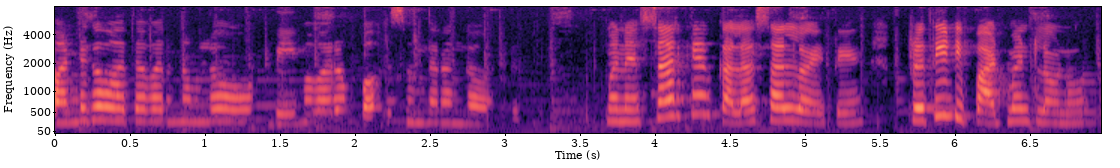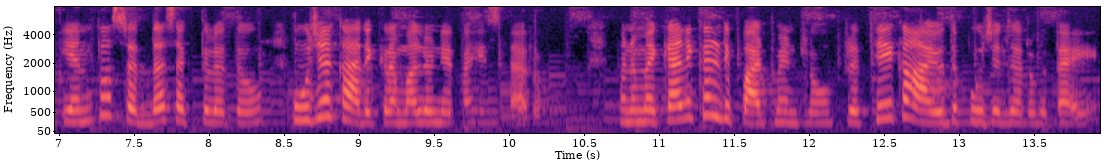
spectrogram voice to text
పండుగ వాతావరణంలో భీమవరం బహుసుందరంగా ఉంటుంది మన ఎస్ఆర్కేఆర్ కళాశాలలో అయితే ప్రతి డిపార్ట్మెంట్లోనూ ఎంతో శ్రద్ధాశక్తులతో పూజా కార్యక్రమాలు నిర్వహిస్తారు. మన మెకానికల్ డిపార్ట్మెంట్లో ప్రత్యేక ఆయుధ పూజలు జరుగుతాయి.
